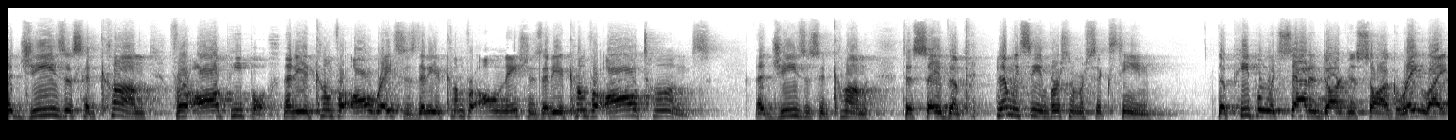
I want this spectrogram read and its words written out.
That Jesus had come for all people, that he had come for all races, that he had come for all nations, that he had come for all tongues, that Jesus had come to save them. Then we see in verse number 16, the people which sat in darkness saw a great light,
